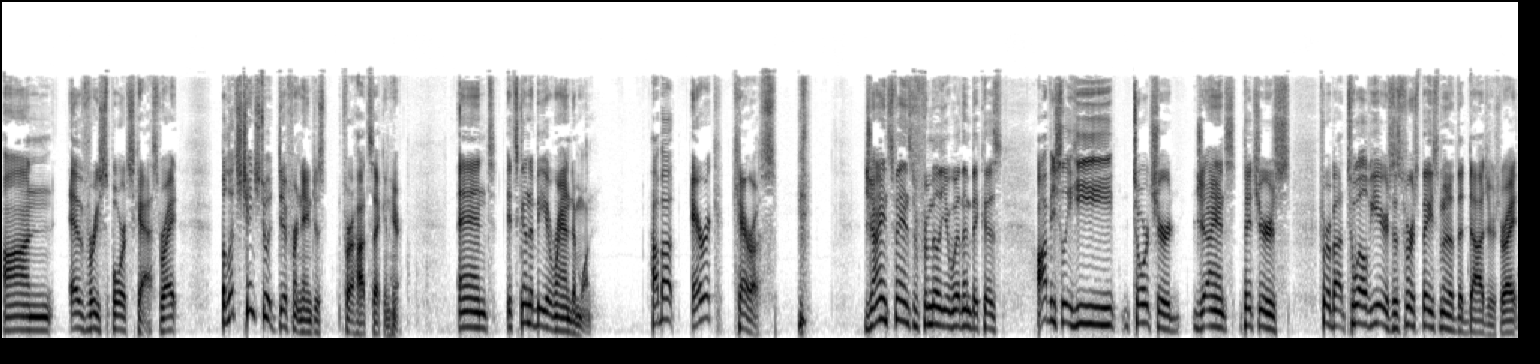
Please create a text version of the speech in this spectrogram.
on every sportscast, right? But let's change to a different name just for a hot second here. And it's going to be a random one. How about Eric Karros? Giants fans are familiar with him because obviously he tortured Giants pitchers for about 12 years as first baseman of the Dodgers, right?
